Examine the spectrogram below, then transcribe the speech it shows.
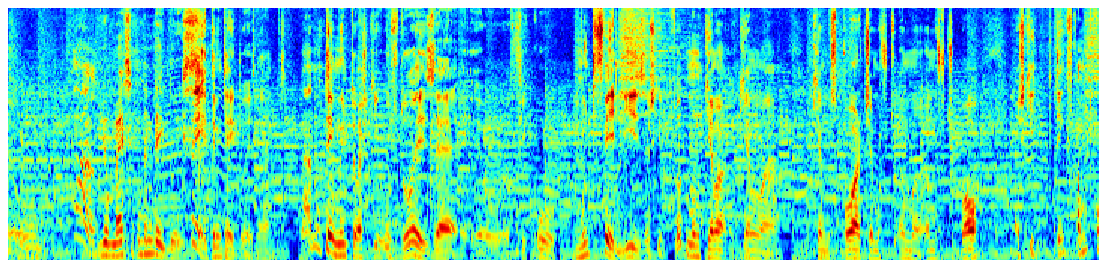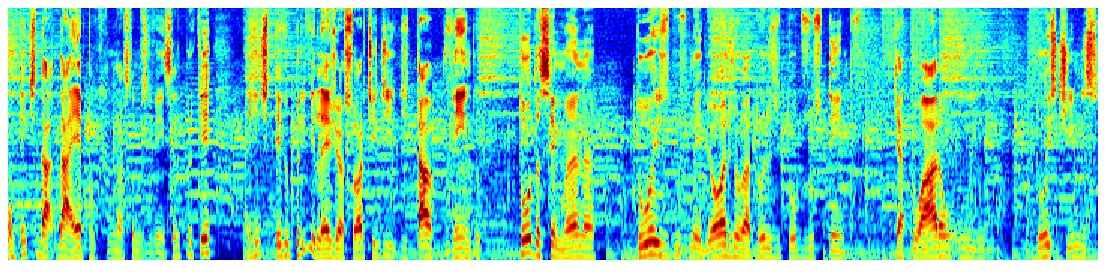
Eu. Ah, e o Messi com 32. Tem 32, né? Ah, não tem muito, eu acho que os dois, é, eu, eu fico muito feliz. Acho que todo mundo que ama, que ama que ama esporte, ama, ama, ama futebol, acho que tem que ficar muito contente da, da época que nós estamos vivenciando, porque a gente teve o privilégio e a sorte de estar tá vendo toda semana dois dos melhores jogadores de todos os tempos, que atuaram em dois times.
